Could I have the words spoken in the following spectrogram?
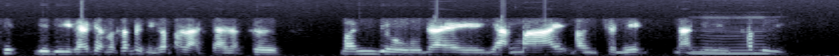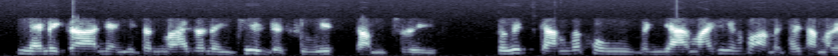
คิดดีๆแล้วแต่มันก็ไม่ถึงกับประหลาดใจหรอกคือ มันอยู่ในยางไม้บางชนิดนะมีเขามี ในอเมริกาเนี่ยมีต้นไม้ต้นหนึ่งชื่อ the sweet gum tree sweet gum ก็คงเป็นยางไม้ที่เขาเอาไปใช้ทำอะไร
